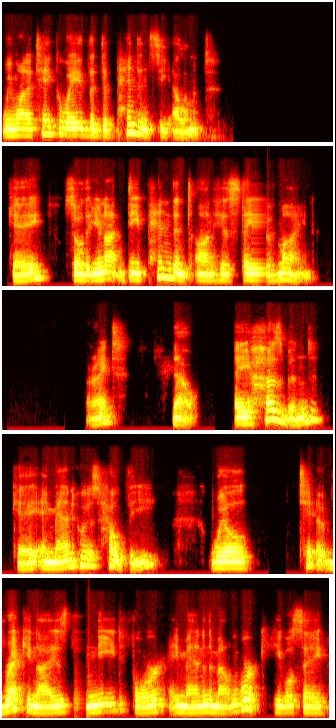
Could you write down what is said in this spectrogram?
We want to take away the dependency element. Okay, so that you're not dependent on his state of mind. All right. Now, a husband, okay, a man who is healthy will recognize the need for a man in the mountain work. He will say,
